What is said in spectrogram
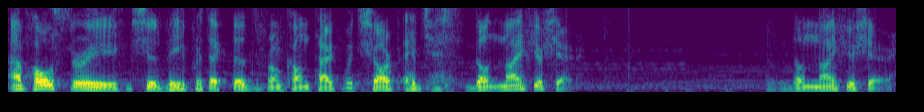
Upholstery should be protected from contact with sharp edges. Don't knife your chair. Don't knife your chair.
